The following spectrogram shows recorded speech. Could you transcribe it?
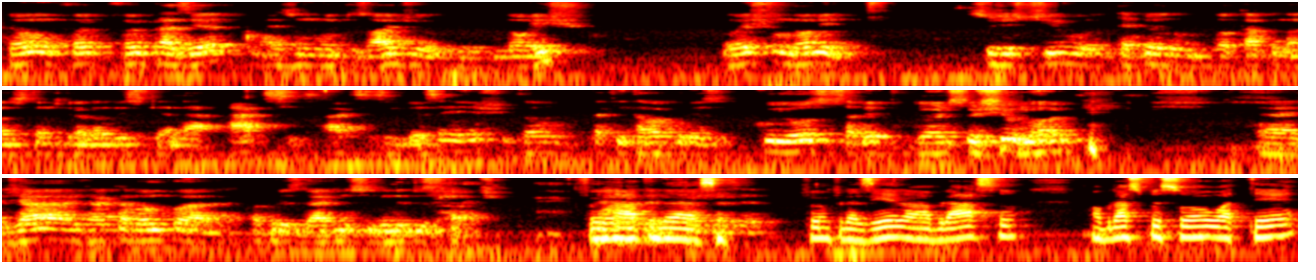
Então foi, foi um prazer, mais um episódio no Eixo. No Eixo, um nome sugestivo até pelo local que nós estamos gravando isso, que é na Axis. Axis em inglês é eixo, então para quem estava curioso, curioso saber de onde surgiu o nome, é, já, já acabamos com a, com a, curiosidade no segundo episódio. Foi rápido essa. Foi um, prazer. foi um prazer, um abraço. Um abraço pessoal, até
